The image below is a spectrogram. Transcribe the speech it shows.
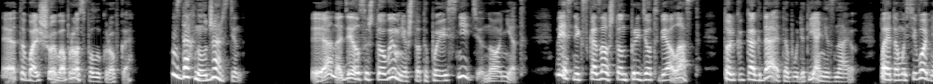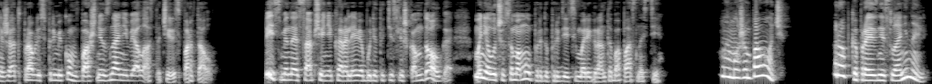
«Это большой вопрос, полукровка». Вздохнул Джарстин. «Я надеялся, что вы мне что-то поясните, но нет. Вестник сказал, что он придет в Виоласт. Только когда это будет, я не знаю. Поэтому сегодня же отправлюсь прямиком в башню знаний Виоласта через портал». Письменное сообщение королеве будет идти слишком долго. Мне лучше самому предупредить Мэри Грант об опасности». «Мы можем помочь», — робко произнесла Нинель.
